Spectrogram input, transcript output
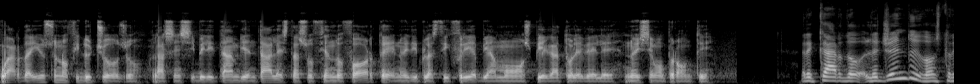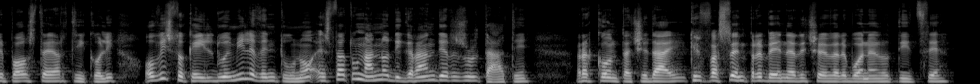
Guarda, io sono fiducioso, la sensibilità ambientale sta soffiando forte e noi di Plastic Free abbiamo spiegato le vele, noi siamo pronti. Riccardo, leggendo i vostri post e articoli, ho visto che il 2021 è stato un anno di grandi risultati. Raccontaci, dai, che fa sempre bene ricevere buone notizie.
